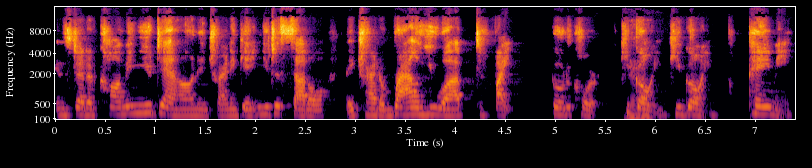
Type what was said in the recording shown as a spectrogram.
instead of calming you down and trying to get you to settle, they try to rile you up to fight. Go to court. Keep yeah. going. Keep going. Pay me.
